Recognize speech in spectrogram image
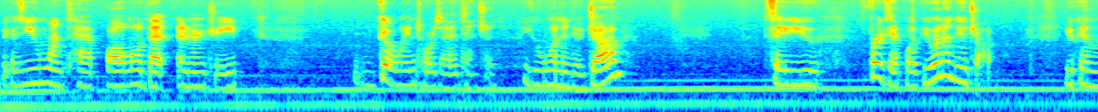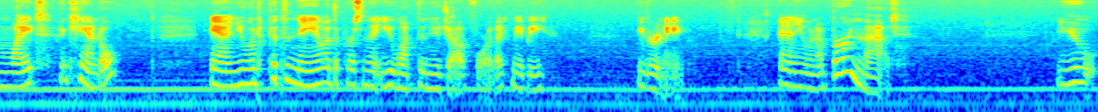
because you want to have all of that energy going towards that intention. You want a new job. Say you, for example, if you want a new job, you can light a candle and you want to put the name of the person that you want the new job for, like maybe your name. And you want to burn that. You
